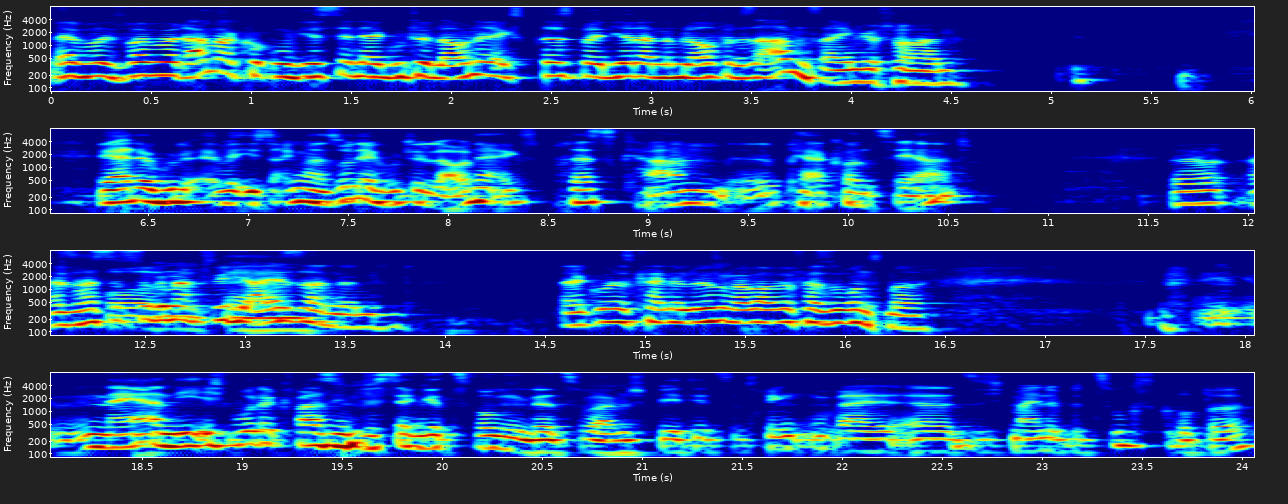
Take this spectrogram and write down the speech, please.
Na, wollen wir da mal gucken, wie ist denn der gute Laune-Express bei dir dann im Laufe des Abends eingefahren? Ja, der gute, ich sag mal so, der gute Laune-Express kam äh, per Konzert. Ja, also hast du es so gemacht wie die ähm, Eisernen. Alkohol ist keine Lösung, aber wir versuchen es mal. Naja, nee, ich wurde quasi ein bisschen gezwungen dazu, am Späti zu trinken, weil äh, sich meine Bezugsgruppe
